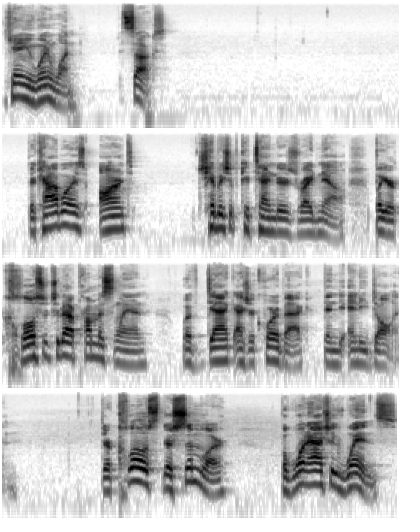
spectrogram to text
You can't even win one. It sucks. The Cowboys aren't championship contenders right now, but you're closer to that promised land with Dak as your quarterback than Andy Dalton. They're close, they're similar, but one actually wins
